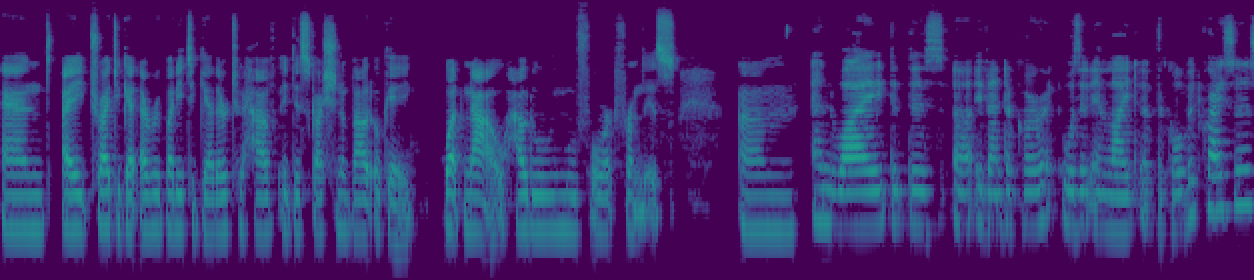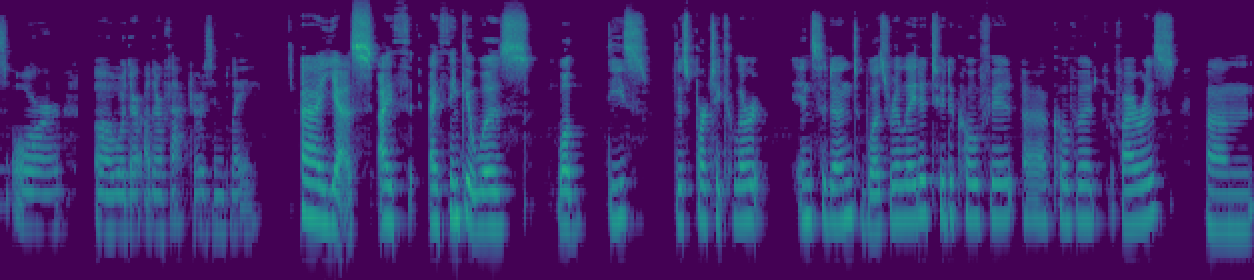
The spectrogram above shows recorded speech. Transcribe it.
and I tried to get everybody together to have a discussion about, okay, what now? How do we move forward from this? Um, and why did this uh, event occur? Was it in light of the COVID crisis or uh, were there other factors in play? Uh, yes, I th- I think it was well these this particular incident was related to the COVID uh, COVID virus. Um,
